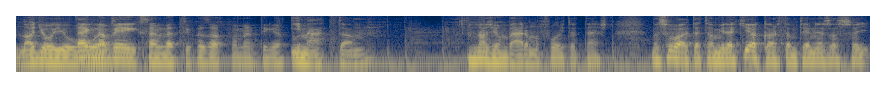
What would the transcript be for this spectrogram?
Nagyon jó Tegnap volt. végig szenvedtük az Aquament, igen. Imádtam. Nagyon várom a folytatást. Na szóval, tehát amire ki akartam térni, az az, hogy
